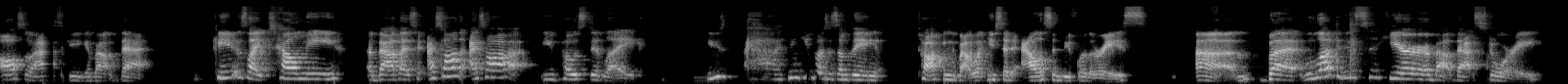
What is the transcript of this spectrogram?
also asking about that. Can you just like tell me about that? I saw I saw you posted like you. I think you posted something talking about what you said to Allyson before the race. Um, but we'd love to just hear about that story.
